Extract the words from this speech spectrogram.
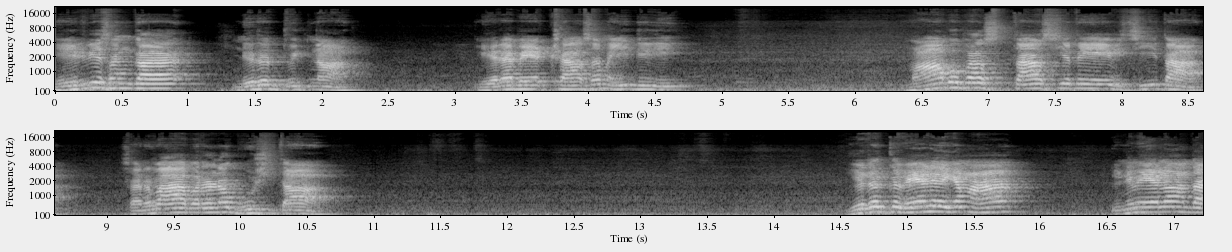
நிர்விசங்க நிருத்விக்னா. நிரபேக்ஷாச மைதிரி மாபுபஸ்தாசியதே சீதா சர்வாபரண பூஷிதா இதற்கு இனிமேலும் அந்த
